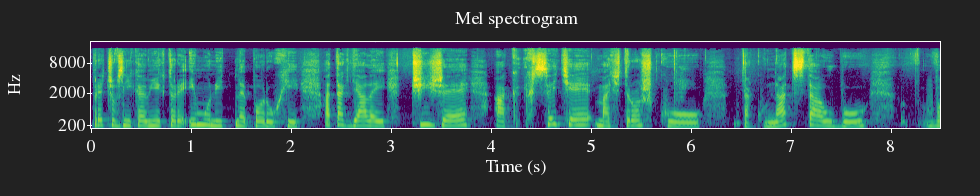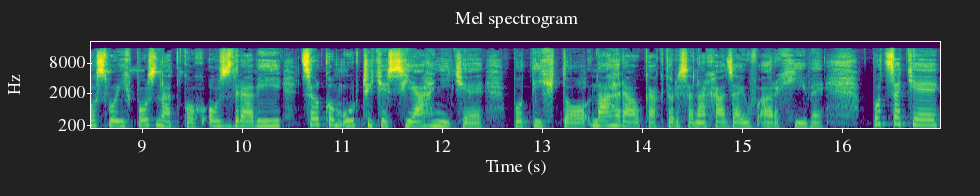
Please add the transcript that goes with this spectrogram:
prečo vznikajú niektoré imunitné poruchy a tak ďalej. Čiže ak chcete mať trošku takú nadstavbu vo svojich poznatkoch o zdraví, celkom určite siahnite po týchto nahrávkach, ktoré sa nachádzajú v archíve. V podstate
